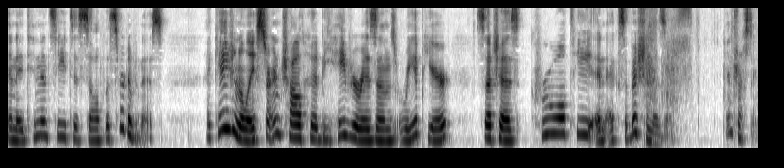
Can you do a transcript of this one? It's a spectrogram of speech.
and a tendency to self assertiveness. Occasionally, certain childhood behaviorisms reappear, such as cruelty and exhibitionism. Interesting.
